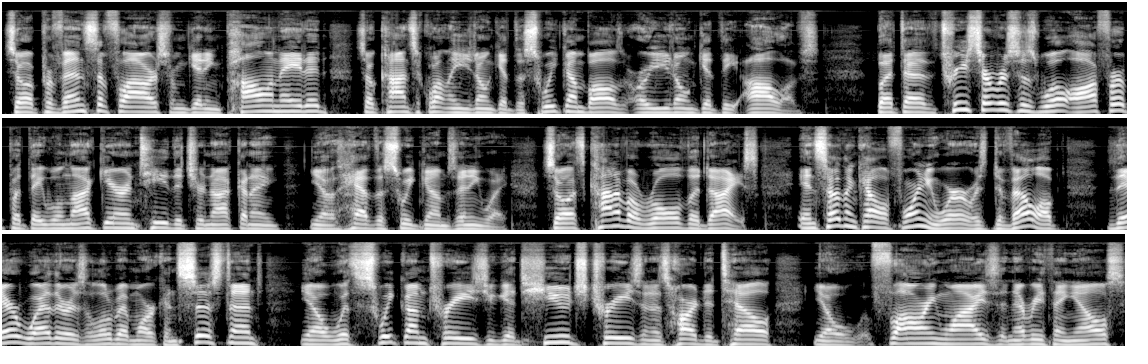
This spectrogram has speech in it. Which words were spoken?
So it prevents the flowers from getting pollinated. So consequently, you don't get the sweet gum balls or you don't get the olives. But uh, the tree services will offer it, but they will not guarantee that you're not going to, you know, have the sweet gums anyway. So it's kind of a roll of the dice. In Southern California, where it was developed, their weather is a little bit more consistent. You know, with sweet gum trees, you get huge trees, and it's hard to tell, you know, flowering wise and everything else.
